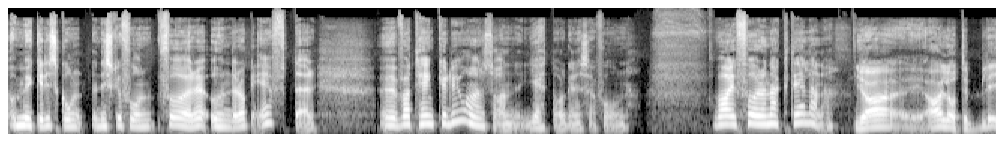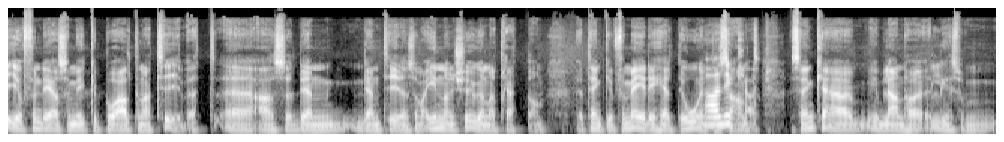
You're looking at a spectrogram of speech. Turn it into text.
och mycket diskussion, diskussion före, under och efter. Eh, vad tänker du om en sån jätteorganisation? Vad är för och nackdelarna? Jag, jag har låtit bli att fundera så mycket på alternativet. Eh, alltså den, den tiden som var innan 2013. Jag tänker för mig är det helt ointressant. Ja, det Sen kan jag ibland ha liksom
